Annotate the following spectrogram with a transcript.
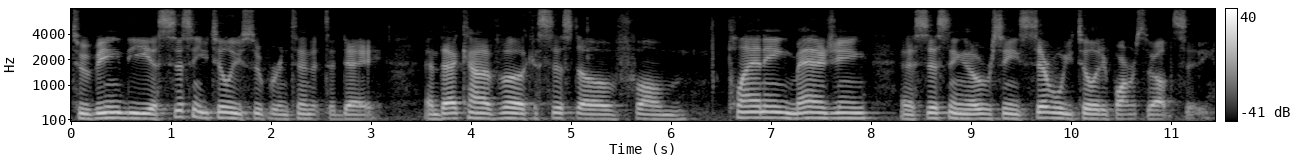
to being the assistant utility superintendent today, and that kind of uh, consists of um, planning, managing, and assisting and overseeing several utility departments throughout the city.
